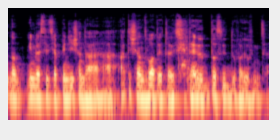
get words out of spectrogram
no, inwestycja 50, a, a, a 1000 zł to jest jednak dosyć duża różnica.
